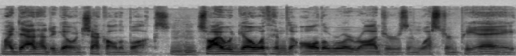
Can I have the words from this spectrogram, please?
my dad had to go and check all the books. Mm-hmm. So I would go with him to all the Roy Rogers in Western PA. And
